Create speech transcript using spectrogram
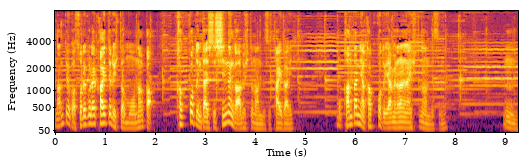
あ、なんていうかそれぐらい書いてる人はもうなんか書くことに対して信念がある人なんですよ、大概。もう簡単には書くことやめられない人なんですね。うん。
